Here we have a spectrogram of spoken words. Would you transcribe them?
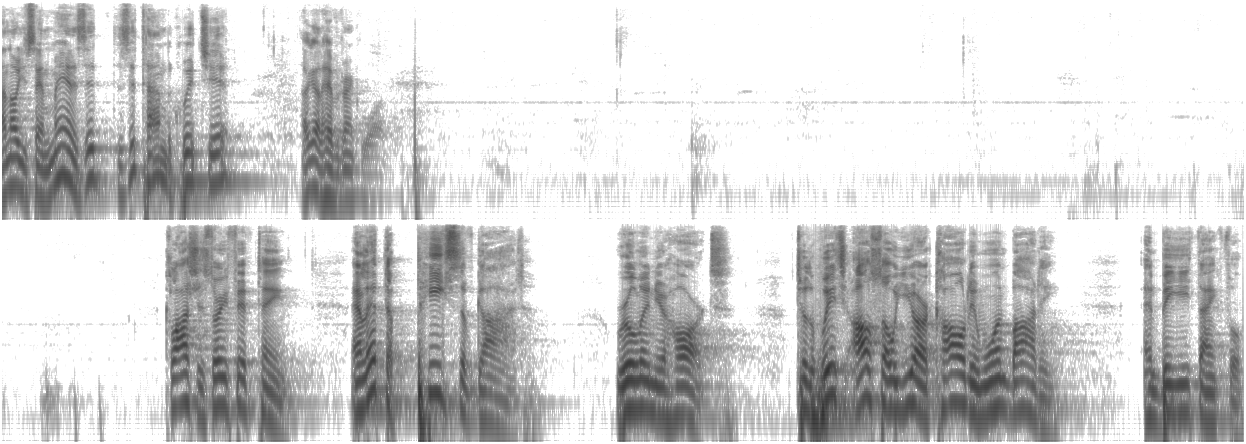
I know you're saying, man, is it, is it time to quit yet? I got to have a drink of water. Colossians 3:15. And let the peace of God rule in your hearts, to the which also you are called in one body, and be ye thankful.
